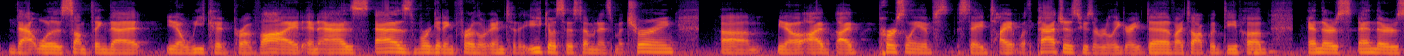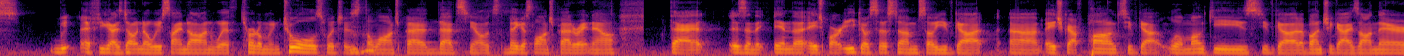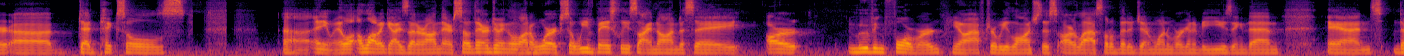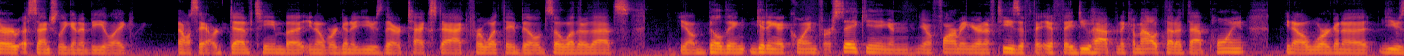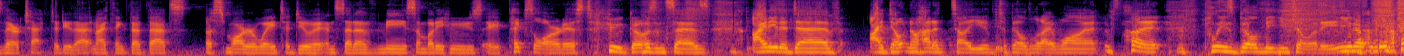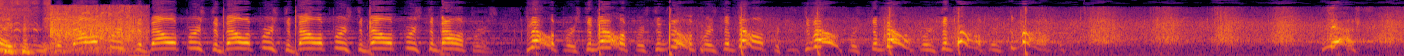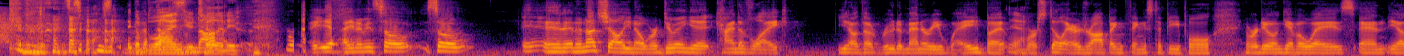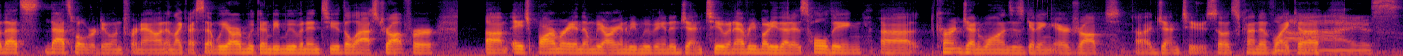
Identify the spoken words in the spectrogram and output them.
that was something that you know we could provide. And as as we're getting further into the ecosystem and it's maturing, um, you know, I, I personally have stayed tight with Patches, who's a really great dev. I talk with DeepHub, and there's and there's we, if you guys don't know, we signed on with Turtle Moon Tools, which is the launch pad. That's you know it's the biggest launch pad right now that is in the in the HBAR ecosystem. So you've got um, HCraft Punks, you've got Little Monkeys, you've got a bunch of guys on there, uh, Dead Pixels. Uh, anyway, a lot of guys that are on there, so they're doing a lot of work. So we've basically signed on to say our moving forward, you know, after we launch this, our last little bit of Gen One, we're going to be using them, and they're essentially going to be like, I don't want to say our dev team, but you know, we're going to use their tech stack for what they build. So whether that's you know building getting a coin for staking and you know farming your nfts if they if they do happen to come out with that at that point you know we're going to use their tech to do that and i think that that's a smarter way to do it instead of me somebody who's a pixel artist who goes and says i need a dev I don't know how to tell you to build what I want, but please build me utility. You know, what I mean? like, developers, developers, developers, developers, developers, developers, developers, developers, developers, developers, developers, developers, developers, developers. Yes. like The that's blind not- utility. Right, yeah, you know what I mean. So, so in, in a nutshell, you know, we're doing it kind of like, you know, the rudimentary way, but Yeah. we're still airdropping things to people, and we're doing giveaways, and you know, that's that's what we're doing for now. And, like I said, we are going to be moving into the last drop for um, HBARMORY, and then we are going to be moving into Gen two, and everybody that is holding uh, current Gen ones is getting airdropped uh, Gen two. So it's kind of like a. nice.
